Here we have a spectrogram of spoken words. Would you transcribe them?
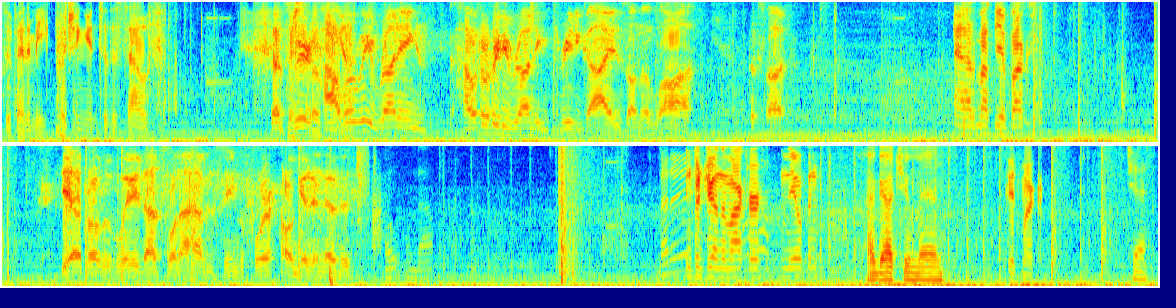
Loads of enemy pushing into the south. That's They're weird. How up. are we running? How are we running three guys on the law? The fuck? Yeah, that might be a bug. Yeah, probably. That's one I haven't seen before. I'll get it noted. Oh, I'm down. Infantry on the marker in the open. I got you, man. Good mark. Cheers.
